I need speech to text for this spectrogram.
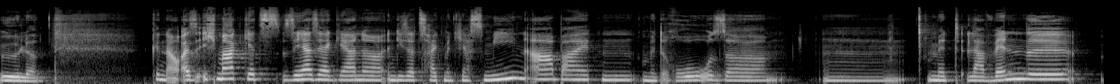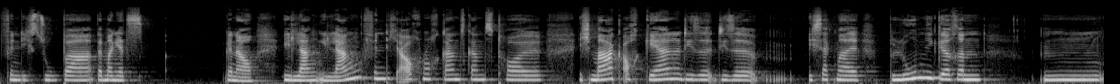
Öle. Genau, also ich mag jetzt sehr, sehr gerne in dieser Zeit mit Jasmin arbeiten, mit Rose, mm, mit Lavendel finde ich super. Wenn man jetzt Genau, Ilang Ilang finde ich auch noch ganz, ganz toll. Ich mag auch gerne diese, diese, ich sag mal, blumigeren mh, mm,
